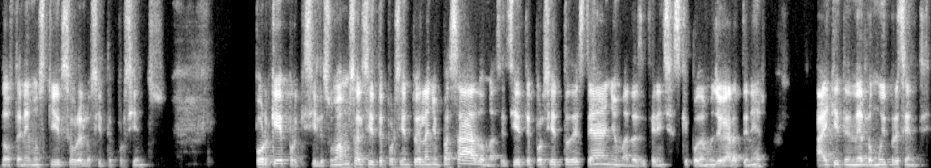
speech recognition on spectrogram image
nos tenemos que ir sobre los 7%. ¿Por qué? Porque si le sumamos al 7% del año pasado, más el 7% de este año, más las diferencias que podemos llegar a tener, hay que tenerlo muy presente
